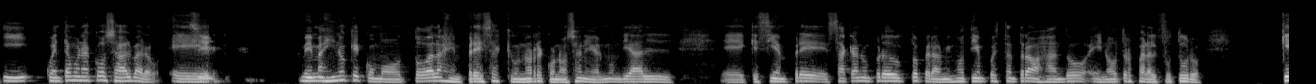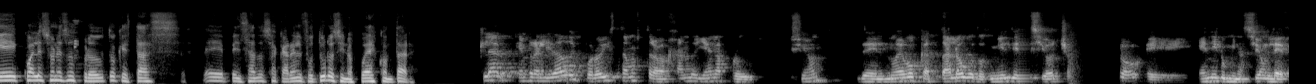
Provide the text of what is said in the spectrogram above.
Y cuéntame una cosa, Álvaro. Eh, me imagino que como todas las empresas que uno reconoce a nivel mundial, eh, que siempre sacan un producto, pero al mismo tiempo están trabajando en otros para el futuro. ¿Qué, ¿Cuáles son esos productos que estás eh, pensando sacar en el futuro, si nos puedes contar? Claro, en realidad hoy por hoy estamos trabajando ya en la producción del nuevo catálogo 2018 eh, en iluminación LED.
